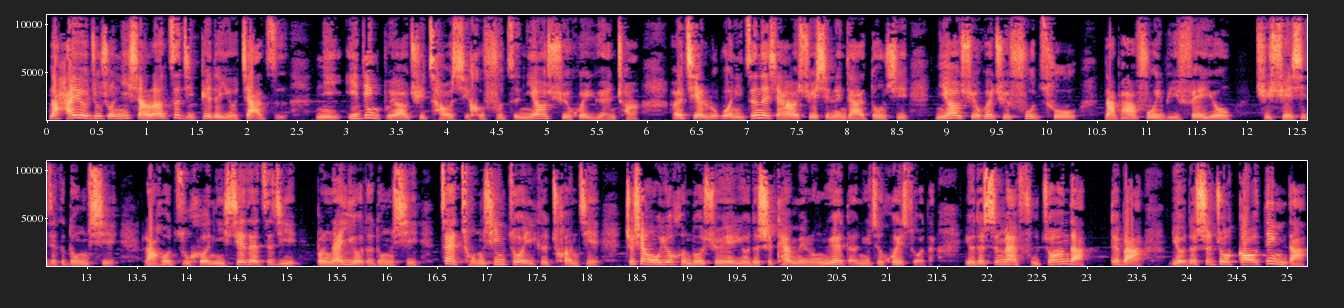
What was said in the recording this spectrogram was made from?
那还有就是说，你想让自己变得有价值，你一定不要去抄袭和复制，你要学会原创。而且，如果你真的想要学习人家的东西，你要学会去付出，哪怕付一笔费用去学习这个东西，然后组合你现在自己本来有的东西，再重新做一个创建。就像我有很多学员，有的是开美容院的女子会所的，有的是卖服装的，对吧？有的是做高定的。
